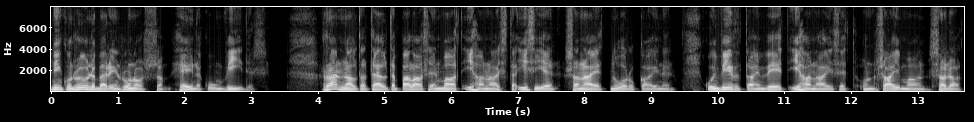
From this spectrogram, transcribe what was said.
niin kuin Runebergin runossa heinäkuun viides. Rannalta tältä palasen maat ihanaista isien sanaet nuorukainen, kuin virtain veet ihanaiset on Saimaan sadat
